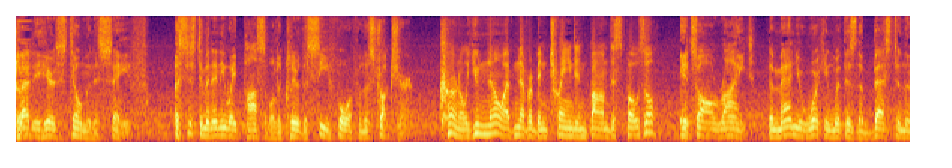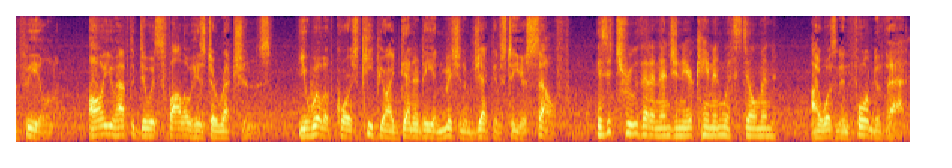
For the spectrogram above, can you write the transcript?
Glad to hear Stillman is safe. Assist him in any way possible to clear the C4 from the structure. Colonel, you know I've never been trained in bomb disposal. It's all right. The man you're working with is the best in the field. All you have to do is follow his directions. You will, of course, keep your identity and mission objectives to yourself. Is it true that an engineer came in with Stillman? I wasn't informed of that.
